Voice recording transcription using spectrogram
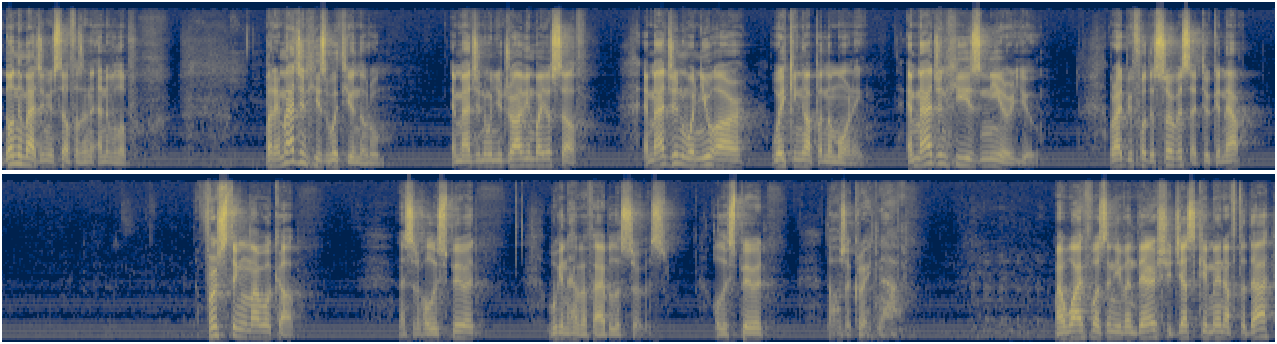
Don't imagine yourself as an envelope. But imagine He's with you in the room. Imagine when you're driving by yourself. Imagine when you are waking up in the morning. Imagine He is near you. Right before the service, I took a nap. First thing when I woke up, I said, Holy Spirit, we're going to have a fabulous service. Holy Spirit, that was a great nap. My wife wasn't even there. She just came in after that.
